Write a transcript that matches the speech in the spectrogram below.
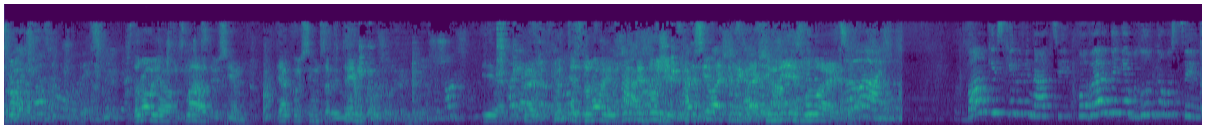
з Новим роком. Здоров'я вам, злагоди всім. Дякую всім за підтримку. І як кажуть, будьте здорові, будьте дужі, хай всі ваші найкращі мрії збуваються. Банківській номінації Повернення блудного сину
